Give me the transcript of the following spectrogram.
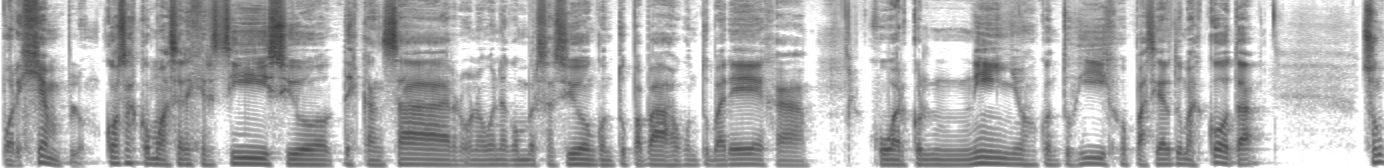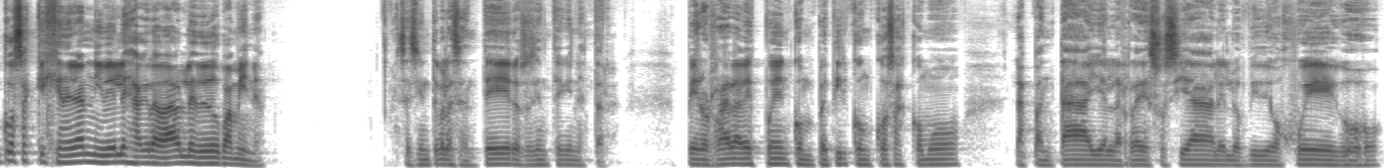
por ejemplo, cosas como hacer ejercicio, descansar, una buena conversación con tus papás o con tu pareja, jugar con niños, con tus hijos, pasear a tu mascota, son cosas que generan niveles agradables de dopamina. Se siente placentero, se siente bienestar. Pero rara vez pueden competir con cosas como las pantallas, las redes sociales, los videojuegos,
